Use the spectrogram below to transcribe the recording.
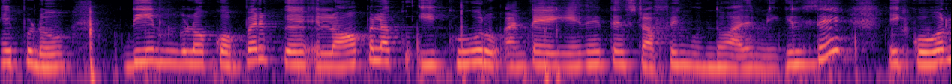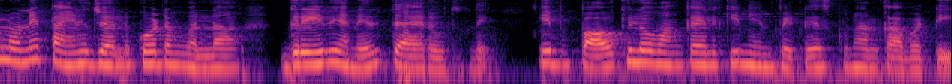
ఇప్పుడు దీనిలో కొబ్బరి లోపల ఈ కూరు అంటే ఏదైతే స్టఫింగ్ ఉందో అది మిగిలితే ఈ కూరలోనే పైన జల్లుకోవటం వల్ల గ్రేవీ అనేది తయారవుతుంది. ఇప్పుడు పావు కిలో వంకాయలకి నేను పెట్టేసుకున్నాను కాబట్టి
